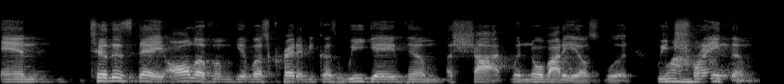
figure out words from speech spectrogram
And to this day, all of them give us credit because we gave them a shot when nobody else would. We wow. trained them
